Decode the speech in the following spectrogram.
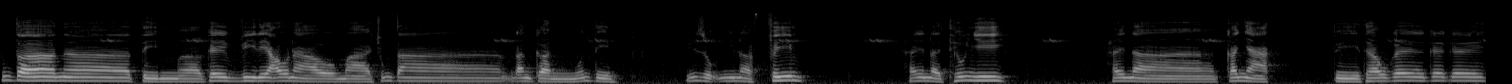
chúng ta uh, tìm uh, cái video nào mà chúng ta đang cần muốn tìm? Ví dụ như là phim hay là thiếu nhi hay là ca nhạc, tùy theo cái cái cái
